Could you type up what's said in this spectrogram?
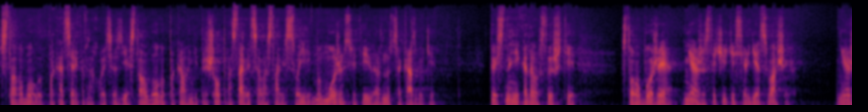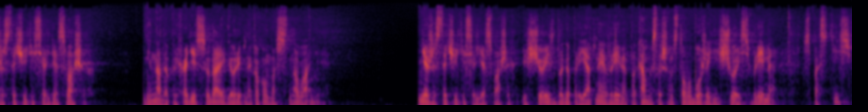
Слава Богу, пока церковь находится здесь. Слава Богу, пока Он не пришел прославиться во славе Своей. Мы можем, святые, вернуться к азбуке. То есть ныне, когда услышите Слово Божие, не ожесточите сердец ваших. Не ожесточите сердец ваших. Не надо приходить сюда и говорить, на каком основании. Не ожесточите сердец ваших. Еще есть благоприятное время. Пока мы слышим Слово Божие, еще есть время спастись.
